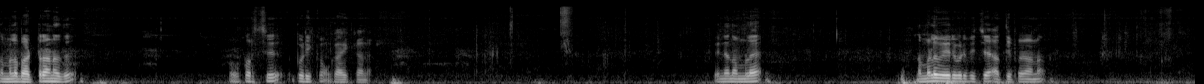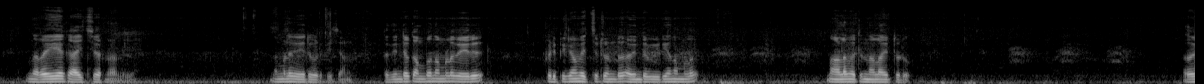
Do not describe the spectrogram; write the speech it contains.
നമ്മളെ ബട്ടറാണിത്. അപ്പോൾ കുറച്ച് പിടിക്കും കായ്ക്കാൻ. പിന്നെ നമ്മളെ നമ്മൾ വേര് പിടിപ്പിച്ച അത്തിപ്പഴമാണ് നിറയെ കായ്ച്ചു വരണമല്ലോ നമ്മൾ വേര് പിടിപ്പിച്ചാണ് അതിന്റെ കമ്പ് നമ്മൾ വേര് പിടിപ്പിക്കാൻ വെച്ചിട്ടുണ്ട്. അതിന്റെ വീഡിയോ നമ്മൾ നാളെ മറ്റന്നാളായിട്ടിടും. അത്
